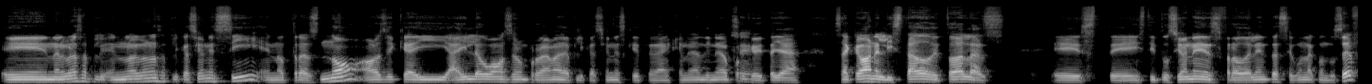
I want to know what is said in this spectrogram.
en algunas, en algunas aplicaciones sí, en otras no. Ahora sí que ahí, ahí luego vamos a hacer un programa de aplicaciones que te dan, generan dinero, porque Sí. ahorita ya sacaban el listado de todas las este, instituciones fraudulentas según la Conducef.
